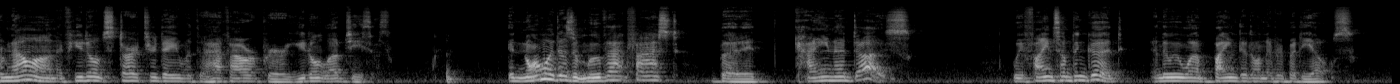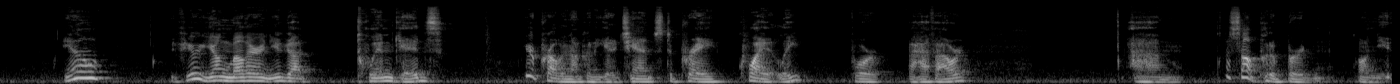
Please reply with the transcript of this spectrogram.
From now on, if you don't start your day with a half hour prayer, you don't love Jesus. It normally doesn't move that fast, but it kind of does. We find something good and then we want to bind it on everybody else. You know, if you're a young mother and you got twin kids, you're probably not going to get a chance to pray quietly for a half hour um, let's not put a burden on you.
